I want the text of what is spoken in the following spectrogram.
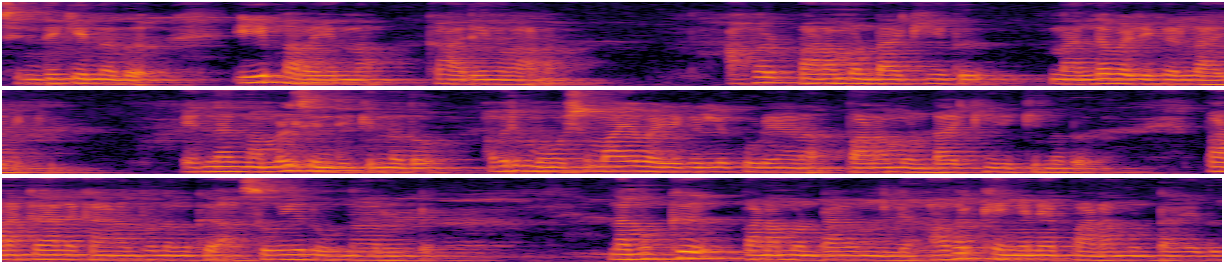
ചിന്തിക്കുന്നത് ഈ പറയുന്ന കാര്യങ്ങളാണ്. അവർ പണമുണ്ടാക്കിയത് നല്ല വഴികളിലായിരിക്കും. എന്നാൽ നമ്മൾ ചിന്തിക്കുന്നതോ അവർ മോശമായ വഴികളിൽ കൂടെയാണ് പണം ഉണ്ടാക്കിയിരിക്കുന്നത് പണക്കാരനെ കാണുമ്പോൾ നമുക്ക് അസൂയ തോന്നാറുണ്ട്. നമുക്ക് പണമുണ്ടാകുന്നില്ല അവർക്ക് എങ്ങനെ പണമുണ്ടായത്?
